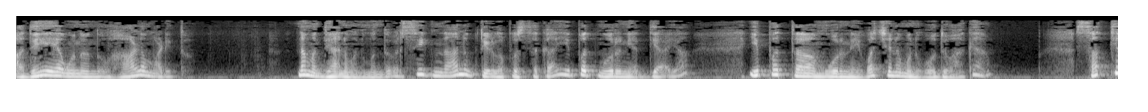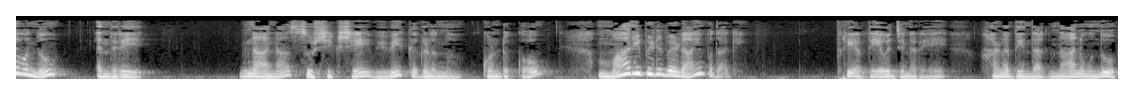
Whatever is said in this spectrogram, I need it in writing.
ಅದೇ ಅವನನ್ನು ಹಾಳು ಮಾಡಿತ್ತು. ನಮ್ಮ ಧ್ಯಾನವನ್ನು ಮುಂದುವರೆಸಿ ಜ್ಞಾನೋಕ್ತಿಗಳ ಪುಸ್ತಕ ಇಪ್ಪತ್ಮೂರನೇ ಅಧ್ಯಾಯ ಇಪ್ಪತ್ತ ಮೂರನೇ ವಚನವನ್ನು ಓದುವಾಗ, ಸತ್ಯವನ್ನು ಎಂದರೆ ಜ್ಞಾನ, ಸುಶಿಕ್ಷೆ, ವಿವೇಕಗಳನ್ನು ಕೊಂಡುಕೋ, ಮಾರಿಬಿಡಬೇಡ ಎಂಬುದಾಗಿ. ಪ್ರಿಯ ದೇವಜನರೇ ಹಣದಿಂದ ಜ್ಞಾನವನ್ನು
